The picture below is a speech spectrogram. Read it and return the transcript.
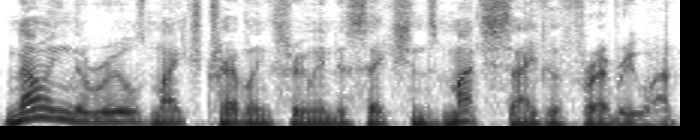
Knowing the rules makes travelling through intersections much safer for everyone.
